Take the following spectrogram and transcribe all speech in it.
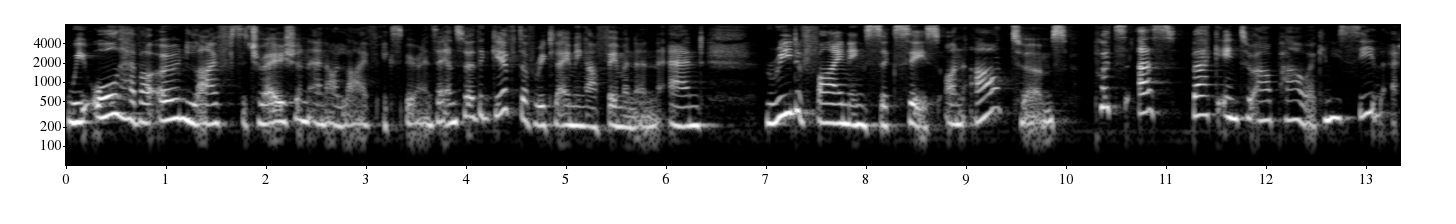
We all have our own life situation and our life experience. And so, the gift of reclaiming our feminine and redefining success on our terms puts us back into our power. Can you see that?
